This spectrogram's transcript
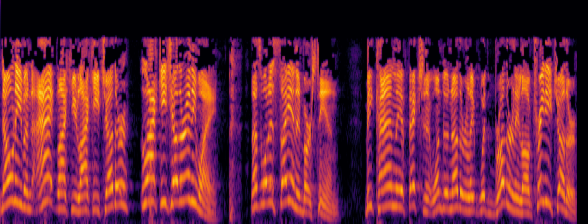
don't even act like you like each other, like each other anyway. That's what it's saying in verse 10. Be kindly affectionate one to another with brotherly love. Treat each other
